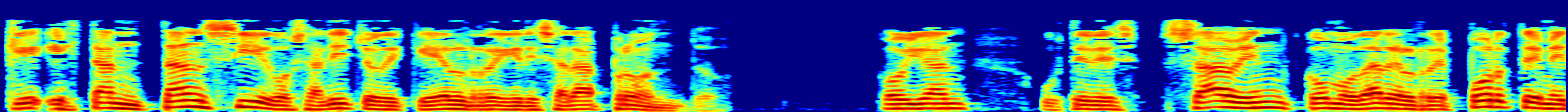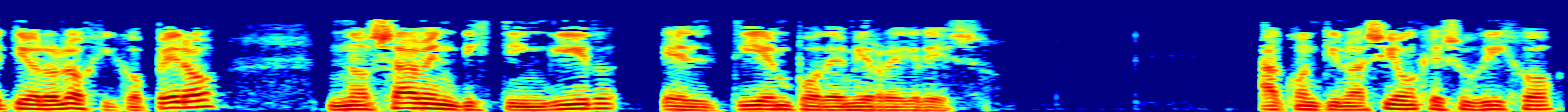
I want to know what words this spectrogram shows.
que están tan ciegos al hecho de que Él regresará pronto. Oigan, ustedes saben cómo dar el reporte meteorológico, pero no saben distinguir el tiempo de mi regreso. A continuación Jesús dijo,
